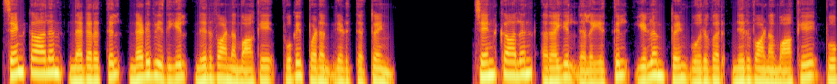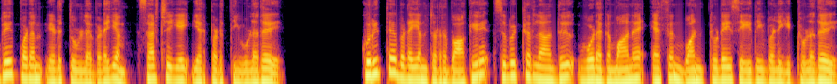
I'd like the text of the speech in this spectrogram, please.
சென்காலன் நகரத்தில் நடுவீதியில் நிர்வாணமாக புகைப்படம் எடுத்த பெண். சென்காலன் ரயில் நிலையத்தில் இளம் பெண் ஒருவர் நிர்வாணமாக புகைப்படம் எடுத்துள்ள விடயம் சர்ச்சையை ஏற்படுத்தியுள்ளது. குறித்த விடயம் தொடர்பாக சுவிட்சர்லாந்து ஊடகமான எஃப்எம் ஒன் டுடே செய்தி வெளியிட்டுள்ளது.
